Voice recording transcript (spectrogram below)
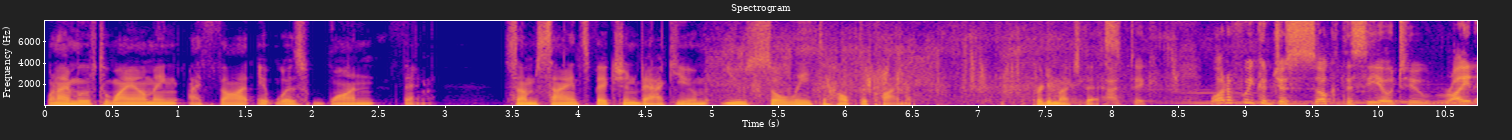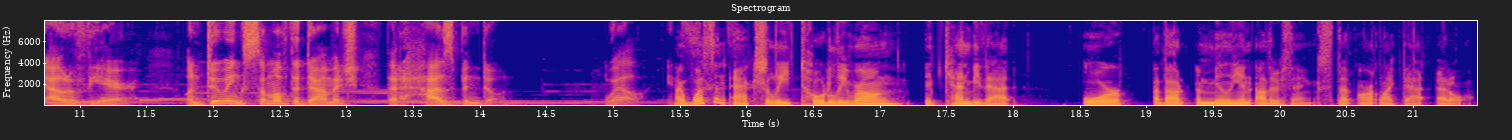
When I moved to Wyoming, I thought it was one thing some science fiction vacuum used solely to help the climate. Pretty much this. Tactic. What if we could just suck the CO2 right out of the air, undoing some of the damage that has been done? Well, I wasn't actually totally wrong. It can be that, or about a million other things that aren't like that at all.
